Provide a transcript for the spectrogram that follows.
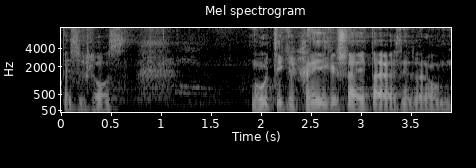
bis zum Schluss. Mutiger Krieger steht da, ich weiß nicht warum.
